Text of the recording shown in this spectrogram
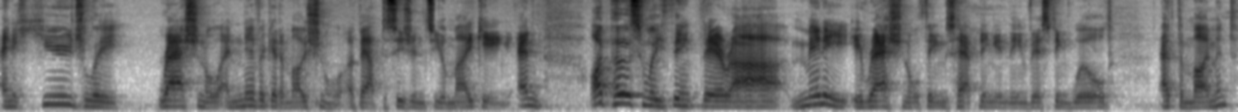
and hugely rational and never get emotional about decisions you're making. And I personally think there are many irrational things happening in the investing world at the moment.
